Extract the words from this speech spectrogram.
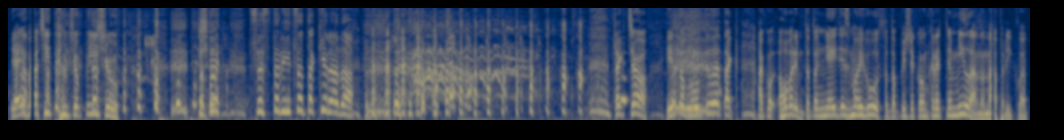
Ja iba čítam, čo píšu. Toto... Sesternica taky rada. Tak čo, je to v Lutile, tak ako hovorím, toto nejde z mojich úst, toto píše konkrétne Milan napríklad.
